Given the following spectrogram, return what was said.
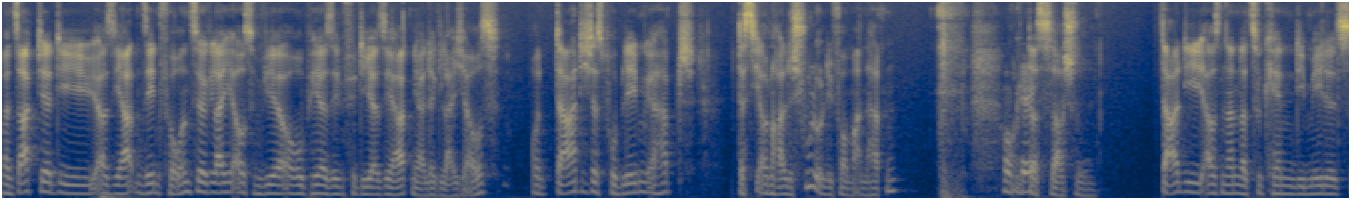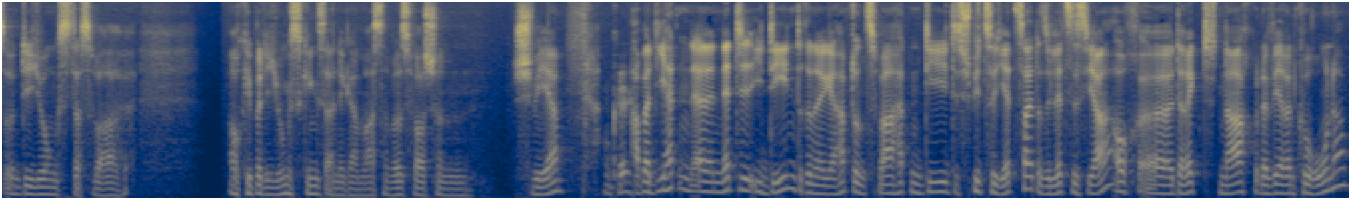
Man sagt ja, die Asiaten sehen für uns ja gleich aus und wir Europäer sehen für die Asiaten ja alle gleich aus. Und da hatte ich das Problem gehabt, dass die auch noch alle Schuluniformen anhatten. Okay. Und das sah schon, da die auseinander zu kennen, die Mädels und die Jungs, das war, okay, bei den Jungs ging es einigermaßen, aber das war schon schwer. Okay. Aber die hatten äh, nette Ideen drin gehabt und zwar hatten die das Spiel zur Jetztzeit, also letztes Jahr, auch äh, direkt nach oder während Corona,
